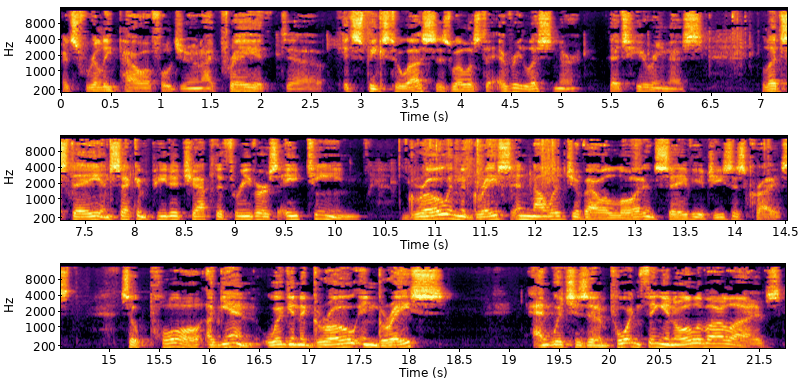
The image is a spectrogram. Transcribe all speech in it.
It's really powerful, June. I pray it, uh, it speaks to us as well as to every listener that's hearing this. Let's stay in 2 Peter chapter 3 verse 18. Grow in the grace and knowledge of our Lord and Savior Jesus Christ. So Paul, again, we're going to grow in grace, and which is an important thing in all of our lives,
